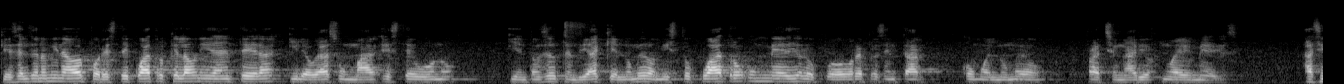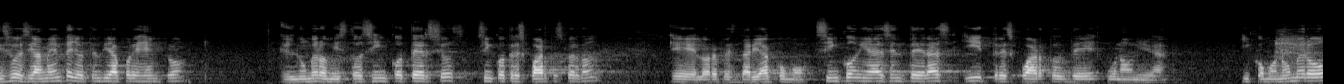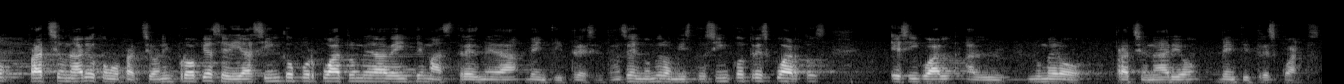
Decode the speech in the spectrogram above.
que es el denominador, por este 4, que es la unidad entera, y le voy a sumar este 1 y entonces obtendría que el número mixto 4, un medio, lo puedo representar como el número fraccionario 9 medios. Así sucesivamente yo tendría, por ejemplo, el número mixto 5 tercios, 5 tres cuartos, perdón, eh, lo representaría como 5 unidades enteras y 3 cuartos de una unidad. Y como número fraccionario, como fracción impropia, sería 5 por 4 me da 20 más 3 me da 23. Entonces el número mixto 5 3 cuartos es igual al número fraccionario 23 cuartos.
